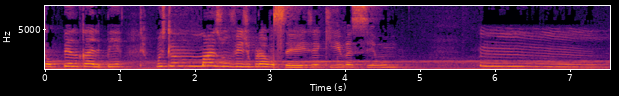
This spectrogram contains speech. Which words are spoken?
que é o Pedro KLP, mostrando mais um vídeo pra vocês. E aqui vai ser um... Hum...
